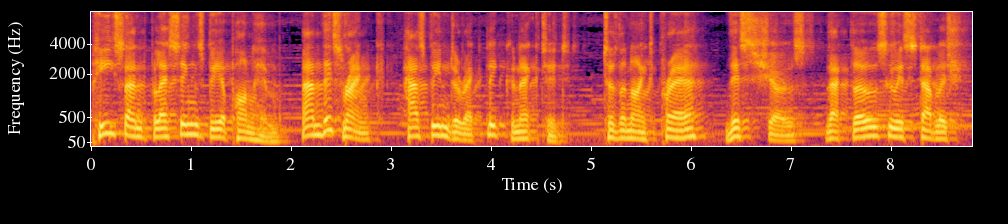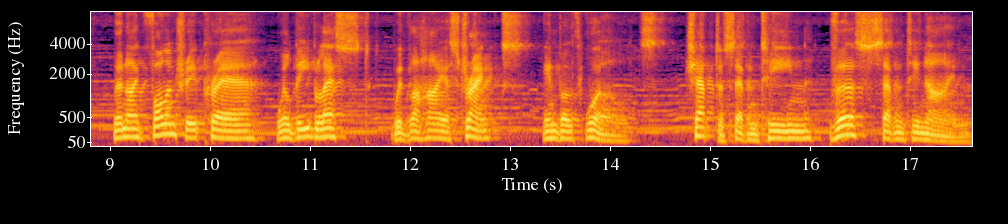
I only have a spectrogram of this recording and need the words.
peace and blessings be upon him, and this rank has been directly connected to the night prayer. This shows that those who establish the night voluntary prayer will be blessed with the highest ranks in both worlds. Chapter 17, verse 79.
